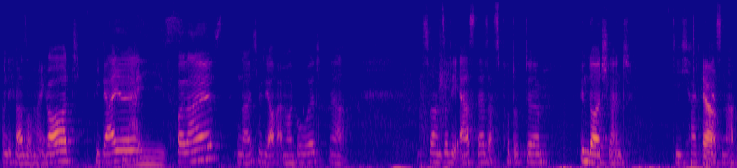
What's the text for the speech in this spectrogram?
und ich war so, oh mein Gott, wie geil, nice. voll nice. Und da habe ich mir die auch einmal geholt, ja. Das waren so die ersten Ersatzprodukte in Deutschland, die ich halt ja. gegessen habe.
